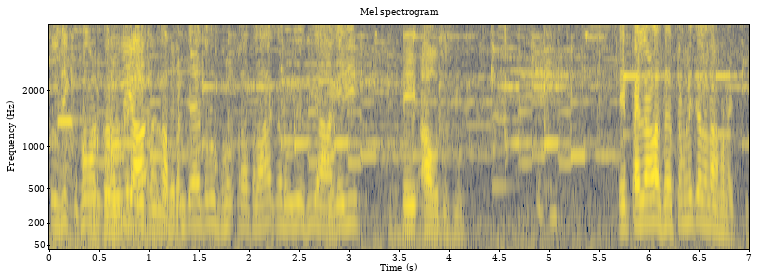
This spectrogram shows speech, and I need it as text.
ਤੁਸੀਂ ਫੋਨ ਕਰੋ ਵੀ ਆ ਆ ਪੰਚਾਇਤ ਨੂੰ ਫੋ- ਸਲਾਹ ਕਰੋ ਵੀ ਅਸੀਂ ਆ ਗਏ ਜੀ ਤੇ ਆਓ ਤੁਸੀਂ। ਇਹ ਪਹਿਲਾਂ ਵਾਲਾ ਸਿਸਟਮ ਨਹੀਂ ਚੱਲਣਾ ਹੁਣ ਇੱਥੇ।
